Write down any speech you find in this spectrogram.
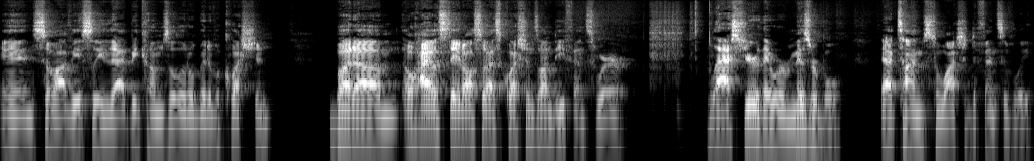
And so obviously that becomes a little bit of a question. But um, Ohio State also has questions on defense, where last year they were miserable at times to watch it defensively.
